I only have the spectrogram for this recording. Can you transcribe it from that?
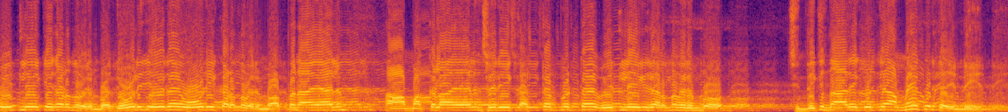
വീട്ടിലേക്ക് കടന്നു വരുമ്പോൾ ജോലി ചെയ്ത് ഓടി കടന്നു വരുമ്പോൾ അപ്പനായാലും ആ മക്കളായാലും ശരി കഷ്ടപ്പെട്ട് വീട്ടിലേക്ക് കടന്നു വരുമ്പോൾ ചിന്തിക്കുന്ന ആരെക്കുറിച്ച് അമ്മയെക്കുറിച്ചാണ് ചിന്തിക്കുന്നത്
